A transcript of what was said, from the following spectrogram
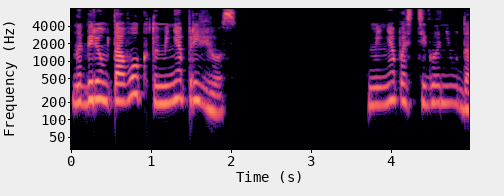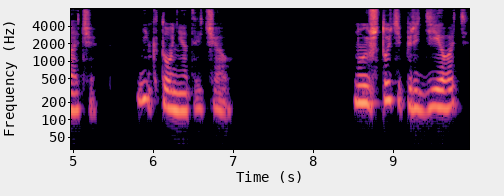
наберем того, кто меня привез. Меня постигла неудача. Никто не отвечал. Ну и что теперь делать?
